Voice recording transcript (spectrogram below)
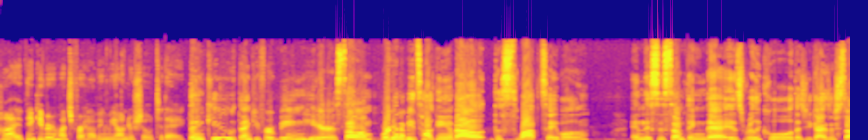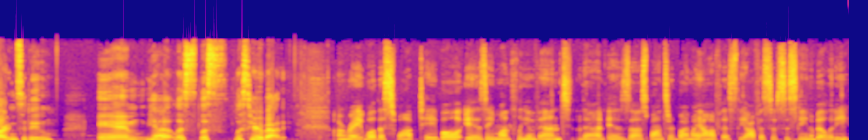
Hi, thank you very much for having me on your show today. Thank you. Thank you for being here. So, we're going to be talking about the swap table. And this is something that is really cool that you guys are starting to do. And yeah, let's let's let's hear about it. All right. Well, the Swap Table is a monthly event that is uh, sponsored by my office, the Office of Sustainability.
